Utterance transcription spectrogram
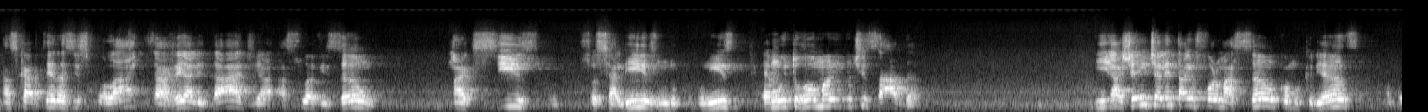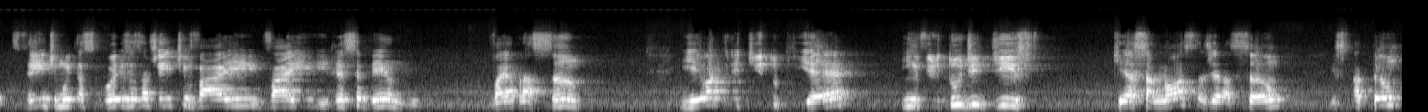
nas carteiras escolares a realidade, a, a sua visão do marxismo, do socialismo, do comunismo, é muito romantizada. E a gente ali está em formação como criança, adolescente, muitas coisas a gente vai, vai recebendo, vai abraçando. E eu acredito que é em virtude disso que essa nossa geração está tão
